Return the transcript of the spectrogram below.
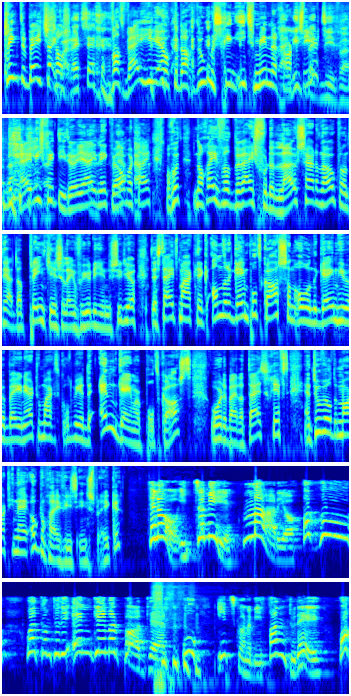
Klinkt een beetje wou zoals wat wij hier elke dag doen. Misschien iets minder Ja, geacteerd. Lisbeth niet, maar wij- Nee, Lisbeth niet hoor. Jij en ik wel, Martijn. Maar goed, nog even wat bewijs voor de luisteraar dan ook. Want ja, dat printje is alleen voor jullie hier in de studio. Destijds maakte ik andere game podcasts dan All in the Game hier bij BNR. Toen maakte ik onder meer de Endgamer podcast. Hoorde bij dat tijdschrift. En toen wilde Martinet ook nog even iets inspreken. Hello, it's me, Mario. Woohoo! Welcome to the Endgamer podcast. Ooh, it's gonna be fun today. Woohoo!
